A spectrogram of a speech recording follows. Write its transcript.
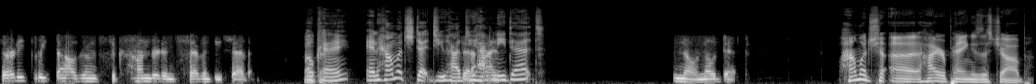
thirty-three thousand six hundred and seventy-seven. okay. And how much debt do you have? Do you have I- any debt? No, no debt. How much uh, higher paying is this job?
